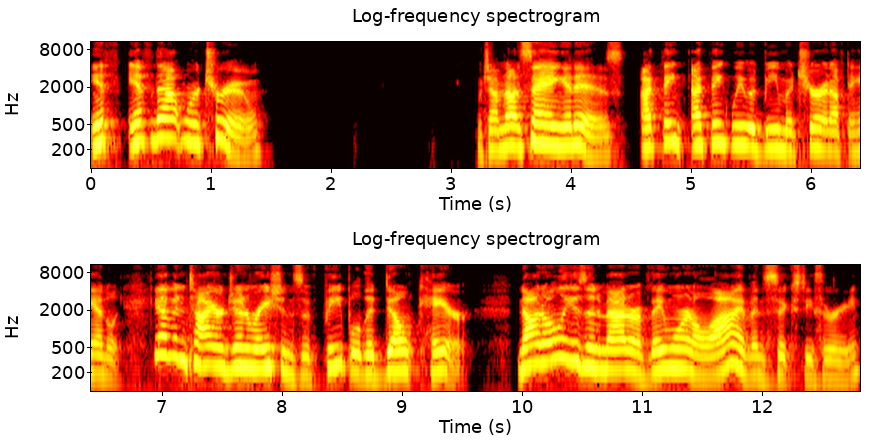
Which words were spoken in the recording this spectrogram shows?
If if that were true, which I'm not saying it is, I think I think we would be mature enough to handle it. You have entire generations of people that don't care. Not only is it a matter of they weren't alive in 63,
